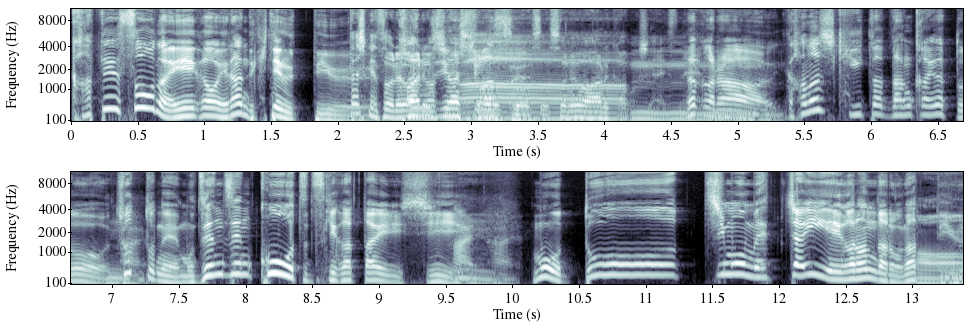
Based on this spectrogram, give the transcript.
勝てそうな映画を選んできてるっていう確かにそれは感じはします。そうそれはあるかもしれないですね。だからうん話聞いた段階だとうん。ちょっとねもう全然コーツつけがたいしはい。はい。もうどっちもめっちゃいい映画なんだろうなっていあう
